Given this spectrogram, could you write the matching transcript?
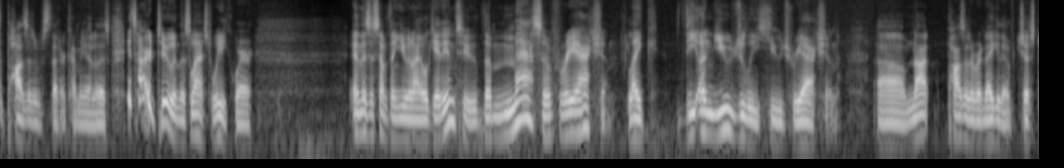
the positives that are coming out of this. It's hard too in this last week where, and this is something you and I will get into the massive reaction, like the unusually huge reaction, um, not positive or negative, just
